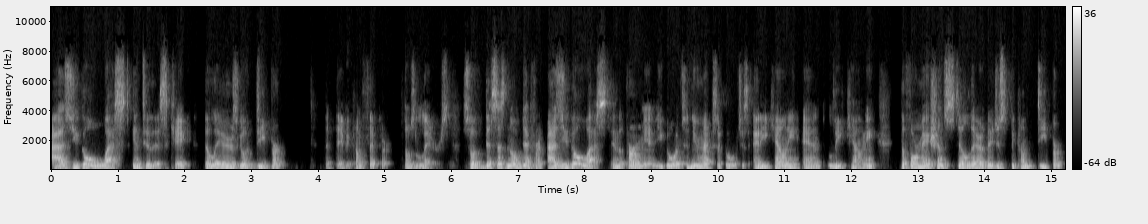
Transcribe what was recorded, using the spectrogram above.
As you go west into this cake, the layers go deeper, but they become thicker, those layers. So this is no different. As you go west in the Permian, you go into New Mexico, which is Eddy County and Lea County, the formation's still there. They just become deeper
